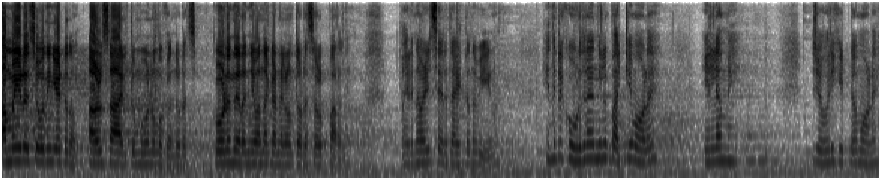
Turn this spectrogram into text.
അമ്മയുടെ ചോദ്യം കേട്ടതും അവൾ സാരി തുമ്പുകൊണ്ട് മുഖം തുടച്ചു. കൂടെ നിറഞ്ഞു വന്ന കണ്ണുകളും തുടച്ചവൾ പറഞ്ഞു. വരുന്ന വഴി ചെറുതായിട്ടൊന്ന് വീണു. എന്നിട്ട് കൂടുതലെന്തെങ്കിലും പറ്റിയോ മോളെ? ഇല്ല അമ്മേ. ജോലി കിട്ടുമോ മോളെ?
